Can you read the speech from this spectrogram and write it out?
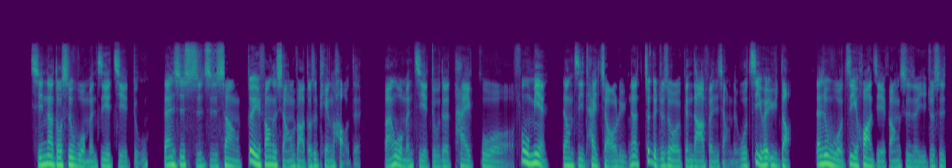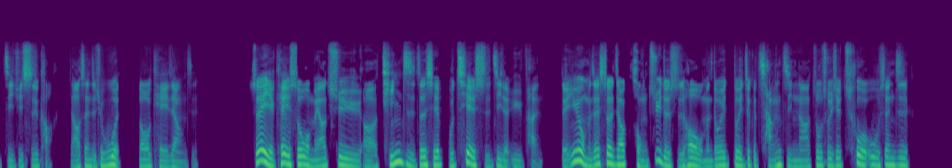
其实那都是我们自己解读，但是实质上对方的想法都是偏好的。反正我们解读的太过负面，让自己太焦虑。那这个就是我跟大家分享的，我自己会遇到，但是我自己化解方式呢，也就是自己去思考，然后甚至去问，都 OK 这样子。所以也可以说，我们要去呃停止这些不切实际的预判。对，因为我们在社交恐惧的时候，我们都会对这个场景啊做出一些错误，甚至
